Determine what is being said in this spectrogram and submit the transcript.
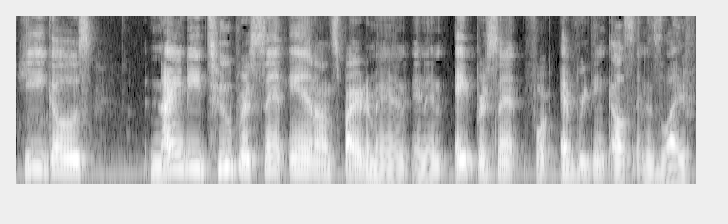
He goes 92% in on Spider-Man and then 8% for everything else in his life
